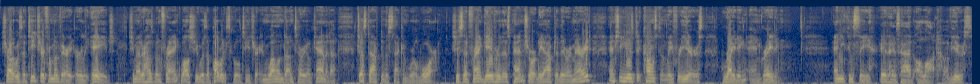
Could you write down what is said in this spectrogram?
Charlotte was a teacher from a very early age. She met her husband Frank while she was a public school teacher in Welland, Ontario, Canada, just after the Second World War. She said Frank gave her this pen shortly after they were married, and she used it constantly for years, writing and grading and you can see it has had a lot of use.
